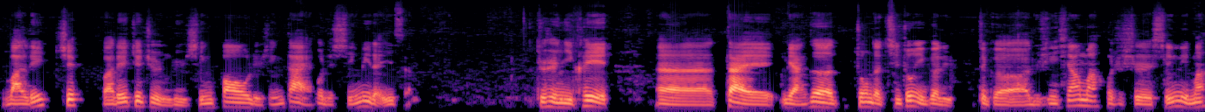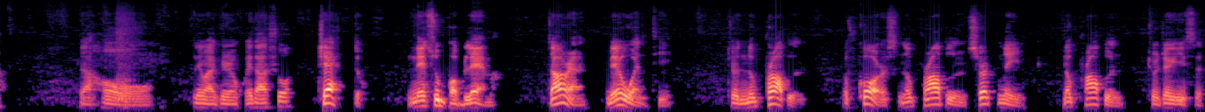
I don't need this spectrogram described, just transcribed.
？valige，valige 就是旅行包、旅行袋或者行李的意思，就是你可以呃带两个中的其中一个旅。这个旅行箱吗？或者是行李吗？然后另外一个人回答说：“Certo, nessun problema。”当然没有问题，就 “no problem”。Of course, no problem. Certainly, no problem. 就这个意思。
